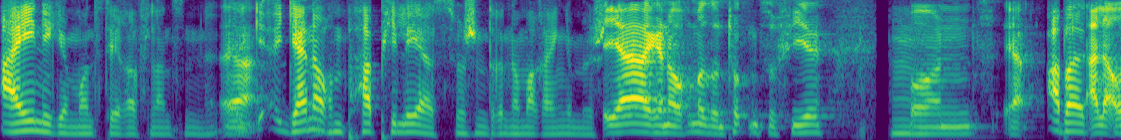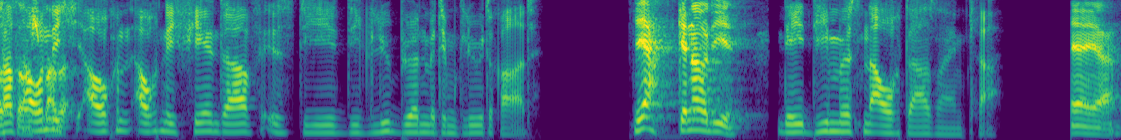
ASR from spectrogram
Einige Monstera-Pflanzen. Ja. Gerne auch ein paar Pileas zwischendrin nochmal reingemischt. Ja, genau, auch immer so ein Tucken zu viel. Hm. Und ja, Aber alle was auch nicht, auch, auch nicht fehlen darf, ist die, die Glühbirnen mit dem Glühdraht. ja, genau die. Nee, die müssen auch da sein, klar. Ja, ja.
